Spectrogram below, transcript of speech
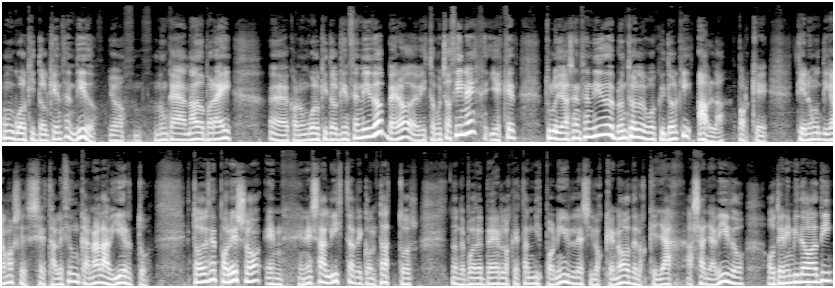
un walkie-talkie encendido. Yo nunca he andado por ahí eh, con un walkie-talkie encendido, pero he visto mucho cine y es que tú lo llevas encendido de pronto el walkie-talkie habla, porque tiene un, digamos, se establece un canal abierto. Entonces, por eso, en en, esa lista de contactos donde puedes ver los que están disponibles y los que no, de los que ya has añadido o te han invitado a ti,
